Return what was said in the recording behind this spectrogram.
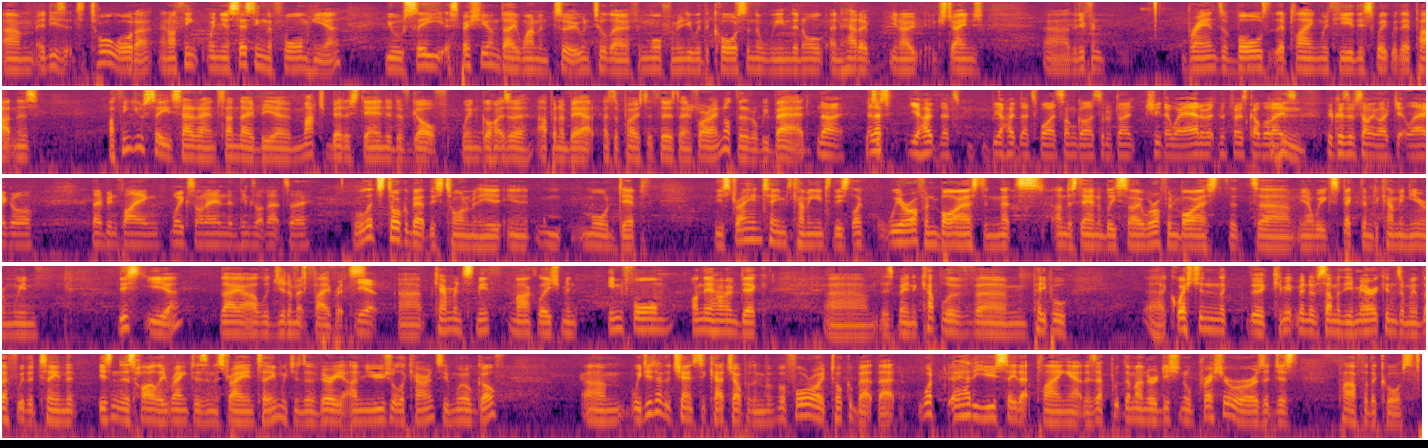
Um, it is it's a tall order, and I think when you're assessing the form here, you'll see, especially on day one and two, until they're more familiar with the course and the wind and all, and how to you know exchange uh, the different brands of balls that they're playing with here this week with their partners. I think you'll see Saturday and Sunday be a much better standard of golf when guys are up and about as opposed to Thursday and Friday. Not that it'll be bad. no. And just- that's you hope that's you hope that's why some guys sort of don't shoot their way out of it the first couple of days Mhm. because of something like jet lag or they've been playing weeks on end and things like that. So Well, let's talk about this tournament here in more depth. The Australian teams coming into this, like we're often biased, and that's understandably so. We're often biased that um, you know we expect them to come in here and win. This year, they are legitimate favourites. Yep. Uh, Cameron Smith, Mark Leishman, in form on their home deck. Um, there's been a couple of um, people uh, question the, the commitment of some of the Americans, and we're left with a team that isn't as highly ranked as an Australian team, which is a very unusual occurrence in world golf. Um, we did have the chance to catch up with them, but before I talk about that, what, how do you see that playing out? Does that put them under additional pressure, or is it just par for the course?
